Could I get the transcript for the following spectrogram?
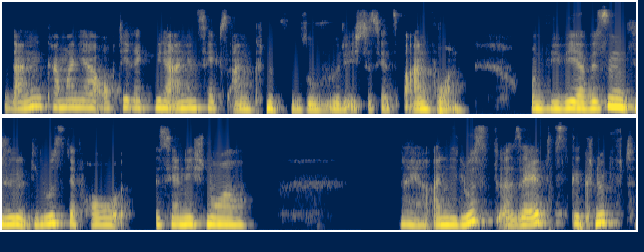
dann kann man ja auch direkt wieder an den Sex anknüpfen. So würde ich das jetzt beantworten. Und wie wir ja wissen, diese, die Lust der Frau ist ja nicht nur naja, an die Lust selbst geknüpft,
